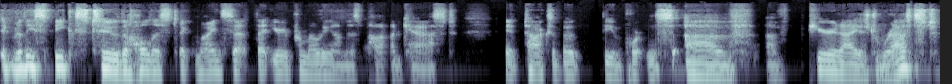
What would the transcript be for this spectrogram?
it really speaks to the holistic mindset that you're promoting on this podcast. It talks about the importance of of periodized rest,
